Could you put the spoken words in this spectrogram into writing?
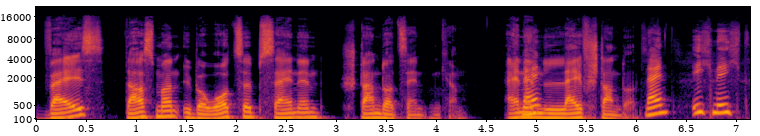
weiß, dass man über WhatsApp seinen Standort senden kann. Einen. Live-Standort. Nein, ich nicht.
